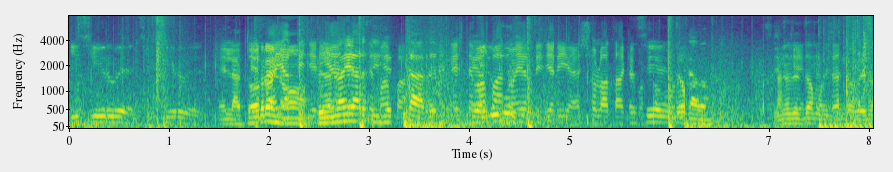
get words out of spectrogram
Sí sirve, sí sirve. En la no torre no. artillería Pero no hay en este artillería, mapa. En este mapa no hay artillería, es solo ataque, por favor. Cuidado. Si no te estamos diciendo que no.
